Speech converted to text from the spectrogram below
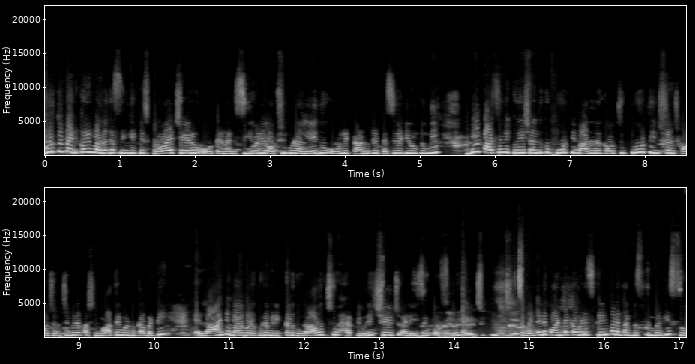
గుర్తు పెట్టుకొని మన దగ్గర సింగిల్ పీస్ ప్రొవైడ్ చేయరు. ఓకే మనకి సిఓడి ఆప్షన్ కూడా లేదు. ఓన్లీ ట్రాన్స్పోర్ట్ ఫెసిలిటీ ఉంటుంది. మీ పర్సన్ మీకు రీచ్ అయినందుకు పూర్తి బాధ్యత కావచ్చు పూర్తి ఇన్సూరెన్స్ కావచ్చు అజ్మీరా పర్సన్ మాత్రమే ఉంటుంది కాబట్టి ఎలాంటి భయపడకుండా మీరు ఇక్కడికి రావచ్చు హ్యాపీ విజిట్ చేయొచ్చు అండ్ ఈజీగా పర్చేస్ కూడా చేయొచ్చు. సో వెంటనే కాంటాక్ట్ అవ్వండి. స్క్రీన్ పైన కనిపిస్తుంది సో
